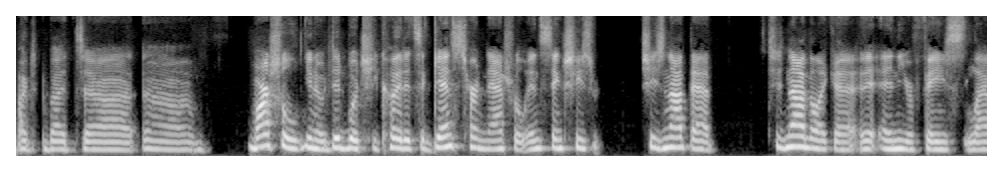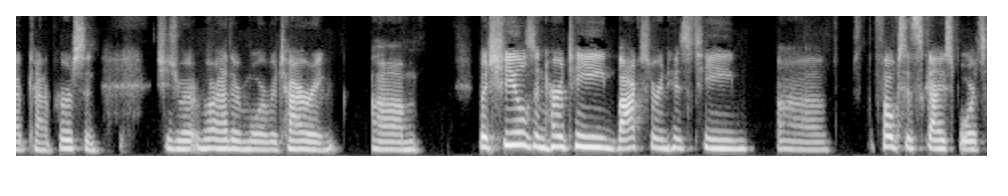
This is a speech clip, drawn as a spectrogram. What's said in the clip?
but but uh, um, Marshall, you know, did what she could. It's against her natural instinct. She's she's not that she's not like a in your face loud kind of person. She's rather more retiring. Um, but Shields and her team, Boxxer and his team, uh, folks at Sky Sports,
